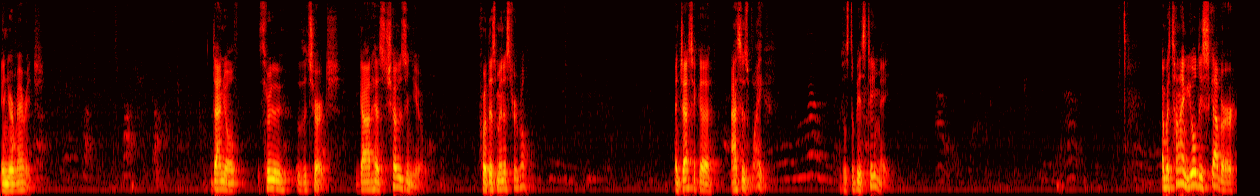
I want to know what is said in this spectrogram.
in your marriage. Daniel, through the church, God has chosen you for this ministry role. And Jessica, as his wife, was to be his teammate. And with time, you'll discover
